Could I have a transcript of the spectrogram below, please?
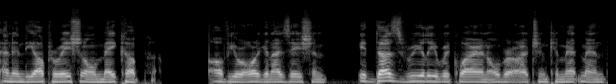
and in the operational makeup of your organization. It does really require an overarching commitment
